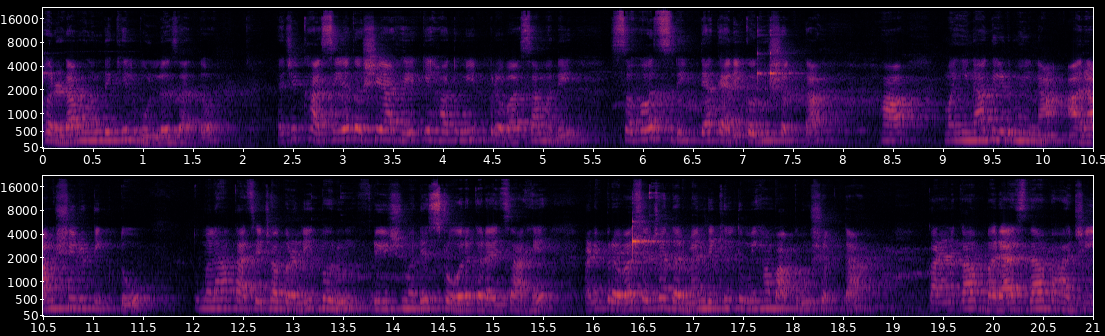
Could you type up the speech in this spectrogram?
खरडा म्हणून देखील बोललं जातं. याची खासियत अशी आहे की हा तुम्ही प्रवासामध्ये सहजरित्या कॅरी करू शकता. हा महिना दीड महिना आरामशीर टिकतो. तुम्हाला हा काचेच्या बरणीत भरून फ्रीजमध्ये स्टोअर करायचा आहे आणि प्रवासाच्या दरम्यान देखील तुम्ही हा वापरू शकता. कारण का बऱ्याचदा भाजी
